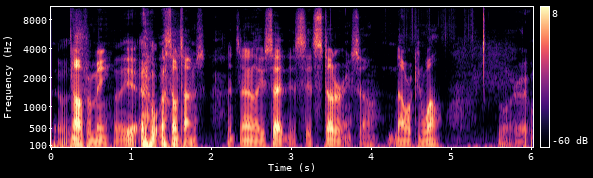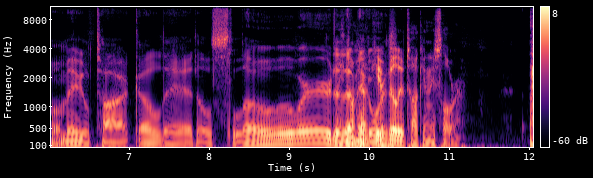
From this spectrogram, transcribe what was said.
That was, Oh, for me, uh, yeah. well, sometimes it's like you said, it's it's stuttering, so not working well. All right. Well, maybe we'll talk a little slower. Does I that don't make have it the worse? capability of talking any slower.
